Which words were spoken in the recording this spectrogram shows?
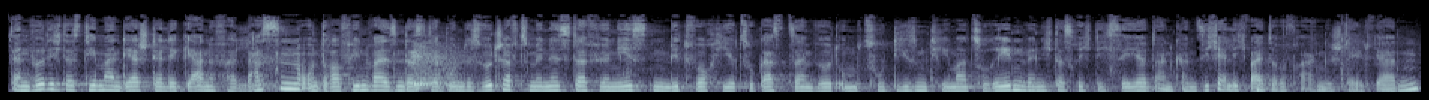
Dann würde ich das Thema an der Stelle gerne verlassen und darauf hinweisen, dass der Bundeswirtschaftsminister für nächsten Mittwoch hier zu Gast sein wird, um zu diesem Thema zu reden. Wenn ich das richtig sehe, dann können sicherlich weitere Fragen gestellt werden.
